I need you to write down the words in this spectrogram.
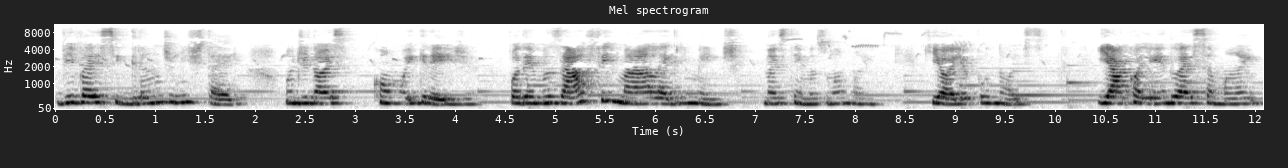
Viva esse grande mistério, onde nós como igreja, podemos afirmar alegremente: nós temos uma mãe que olha por nós. E acolhendo essa mãe,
